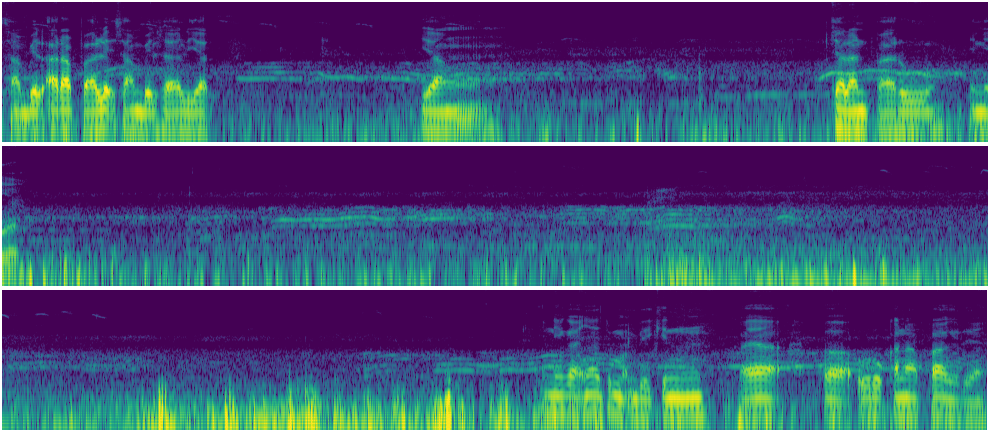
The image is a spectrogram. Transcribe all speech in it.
Sambil arah balik sambil saya lihat yang jalan baru ini ya ini kayaknya cuma bikin kayak uh, urukan apa gitu ya.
